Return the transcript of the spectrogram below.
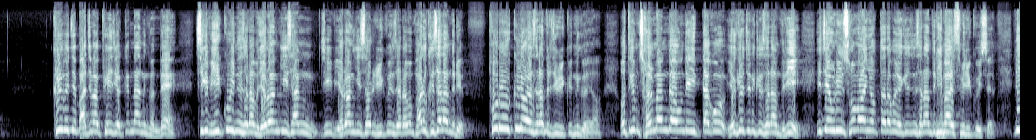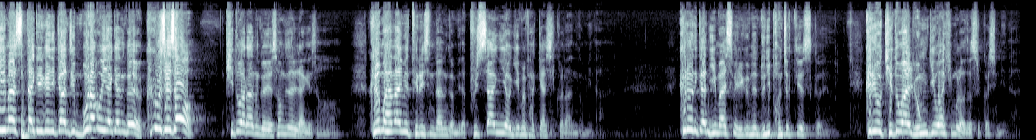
그리고 이제 마지막 페이지가 끝나는 건데 지금 읽고 있는 사람은 열왕기상 지금 열왕기서를 읽고 있는 사람은 바로 그 사람들이에요. 포로로 끌려간 사람들이 지금 읽고 있는 거예요. 어떻게 보면 절망 가운데 있다고 여겨지는 그 사람들이 이제 우린 소망이 없다라고 여겨지는 사람들이 이 말씀을 읽고 있어요. 근데 이 말씀 딱 읽으니까 지금 뭐라고 이야기하는 거예요? 그곳에서 기도하라는 거예요. 성전을 향해서. 그러면 하나님이 들으신다는 겁니다. 불쌍히 여김을 받게 하실 거라는 겁니다. 그러니까 이 말씀을 읽으면 눈이 번쩍 뜨였을 거예요. 그리고 기도할 용기와 힘을 얻었을 것입니다.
